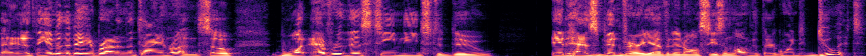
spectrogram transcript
at the end of the day, he brought in the tying run. So, whatever this team needs to do it has been very evident all season long that they're going to do it.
